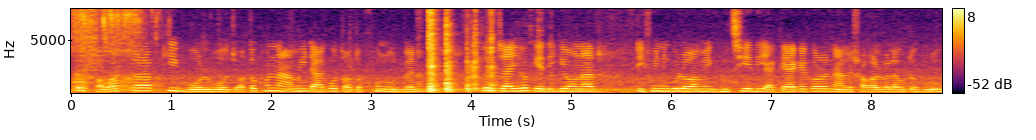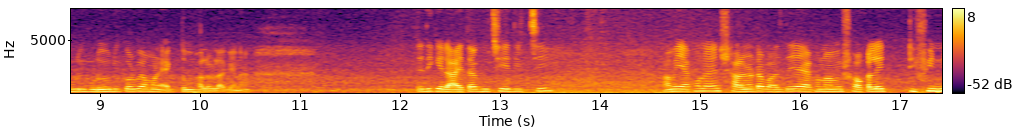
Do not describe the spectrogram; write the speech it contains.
এত স্বভাব খারাপ কি বলব? যতক্ষণ না আমি ডাকবো ততক্ষণ উঠবে না। তো যাই হোক, এদিকে ওনার টিফিনগুলো আমি গুছিয়ে দিই একে একে করে, নাহলে সকালবেলা উঠে হুড়ুহুড়ি হুড়ুহুড়ি করবে, আমার একদম ভালো লাগে না। এদিকে রায়তা গুছিয়ে দিচ্ছি। আমি এখনও সাড়ে নটা বাজতে যায় এখনও আমি সকালে টিফিন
